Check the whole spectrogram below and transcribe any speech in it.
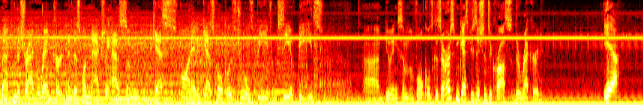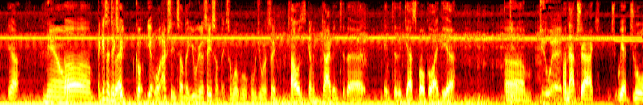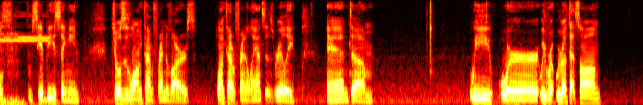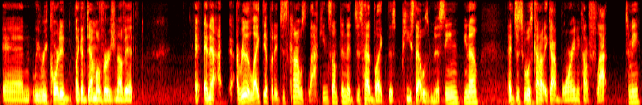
Back from the track Red Curtain, and this one actually has some guests on it. A guest vocalist, Jules B from Sea of Bees, uh, doing some vocals because there are some guest musicians across the record. Yeah, yeah. Now, Um, I guess that takes me. Go, yeah, well, actually, it sounded like you were going to say something. So, what, what would you want to say? I was gonna dive into the into the guest vocal idea. Um, Do it. on that track, we had Jules from CAB singing. Jules is a longtime friend of ours, longtime friend of Lance's, really, and um, we were we wrote we wrote that song, and we recorded like a demo version of it, and I, I really liked it, but it just kind of was lacking something. It just had like this piece that was missing, you know. It just was kind of it got boring and kind of flat to me.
